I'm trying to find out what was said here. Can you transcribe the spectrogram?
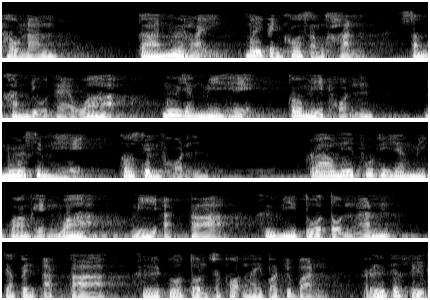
เท่านั้น การเมื่อไหร่ไม่เป็นข้อสำคัญสำคัญอยู่แต่ว่า เมื่อยังมีเหตุก็มีผล เมื่อสิ้นเหตุก็สิ้นผล คราวนี้ผู้ที่ยังมีความเห็นว่า มีอัตตาคือมีตัวตนนั้น จะเป็นอัตตาคือตัวตนเฉพาะในปัจจุบัน หรือจะสืบ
